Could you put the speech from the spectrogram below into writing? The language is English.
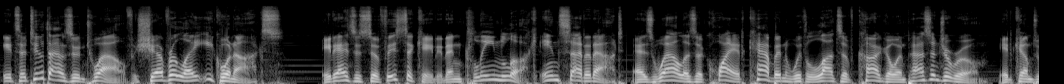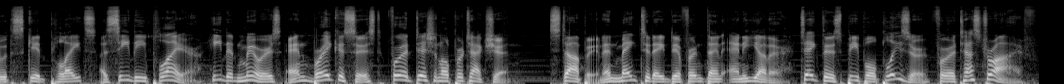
It's a 2012 Chevrolet Equinox. It has a sophisticated and clean look inside and out, as well as a quiet cabin with lots of cargo and passenger room. It comes with skid plates, a CD player, heated mirrors, and brake assist for additional protection. Stop in and make today different than any other. Take this people pleaser for a test drive.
